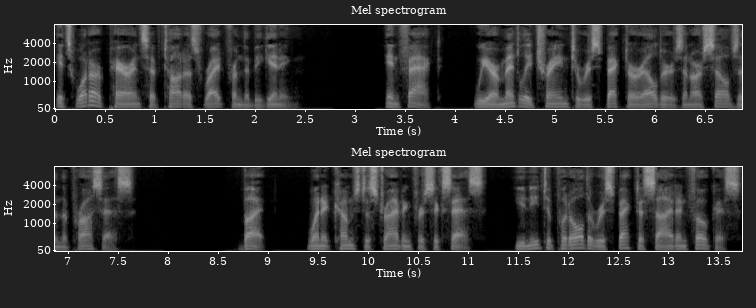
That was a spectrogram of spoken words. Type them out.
It's what our parents have taught us right from the beginning. In fact, we are mentally trained to respect our elders and ourselves in the process. But, when it comes to striving for success, you need to put all the respect aside and focus.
